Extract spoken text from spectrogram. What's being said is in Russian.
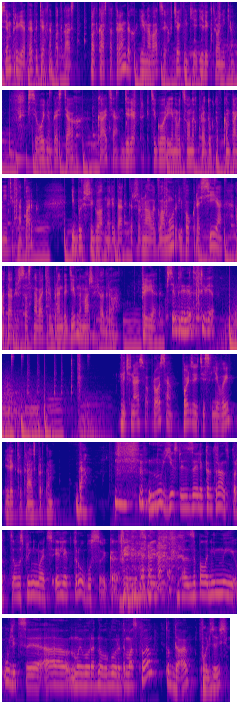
Всем привет, это Техноподкаст. Подкаст о трендах и инновациях в технике и электронике. Сегодня в гостях Катя, директор категории инновационных продуктов компании Технопарк и бывший главный редактор журнала «Гламур» и «Вок Россия», а также сооснователь бренда «Дивна» Маша Федорова. Привет. Всем привет. Привет. Начинаю с вопроса. Пользуетесь ли вы электротранспортом? Да. Ну, если за электротранспорт воспринимать электробусы, как теперь заполонены улицы а, моего родного города Москва, то да, пользуюсь.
